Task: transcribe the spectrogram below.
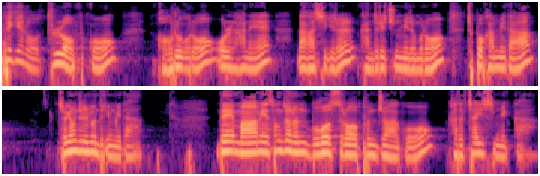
회개로 둘러 엎고 거룩으로 올 한 해 나가시기를 간절히 주님 이름으로 축복합니다. 적용 질문 드립니다. 내 마음의 성전은 무엇으로 분주하고 가득 차 있습니까?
